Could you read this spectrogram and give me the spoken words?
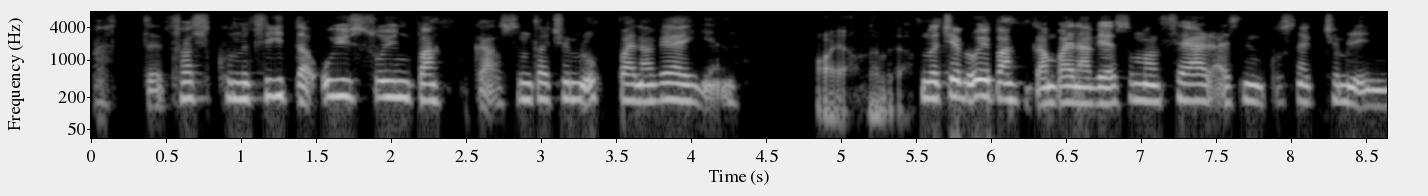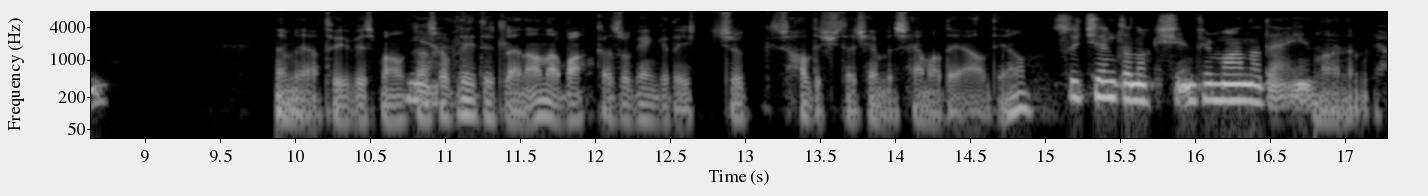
att folk kunde flyta i sin banka som tar kommer upp på en av vägen. Ja ja, nej det. Som tar kommer upp i bankan på av vägen som man ser ästen hur snabbt kommer in. Nej men att hvis man kanske ja. flyter till en annan banka så kan det inte så hade inte det kommer hemma det allt ja. Så kommer det nog inte för månaden. Nej nej men ja.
